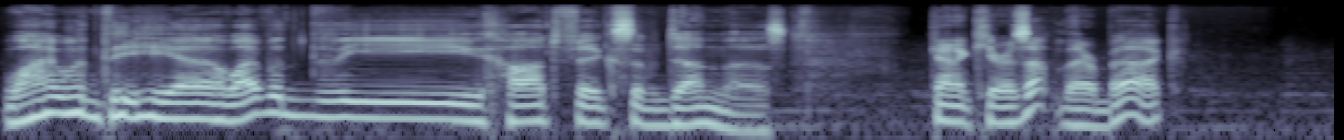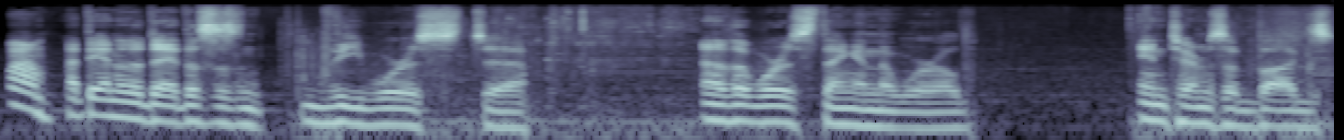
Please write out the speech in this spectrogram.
Why would the, uh, why would the hotfix have done this? Kinda curious. Up, oh, they're back. Well, at the end of the day, this isn't the worst, uh, uh, the worst thing in the world in terms of bugs.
